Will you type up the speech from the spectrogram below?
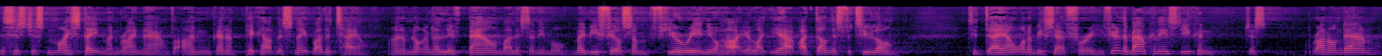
This is just my statement right now that I'm going to pick up this snake by the tail and I'm not going to live bound by this anymore. Maybe you feel some fury in your heart. You're like, Yeah, I've done this for too long. Today I want to be set free. If you're in the balconies, you can just run on down.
